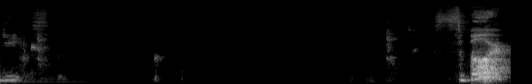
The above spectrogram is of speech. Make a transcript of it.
Geeks. Sports.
